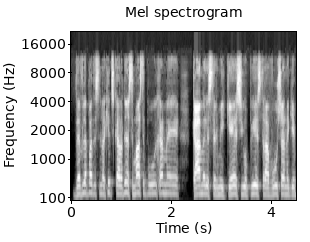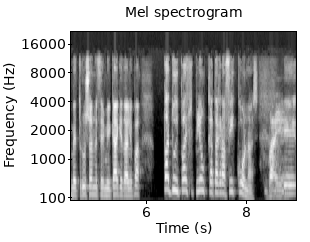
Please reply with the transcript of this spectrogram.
δεν βλέπατε στην αρχή της καραντίνας, θυμάστε που είχαμε κάμερες θερμικές οι οποίες τραβούσαν και μετρούσαν θερμικά κτλ. Παντού υπάρχει πλέον καταγραφή εικόνας. Ε,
